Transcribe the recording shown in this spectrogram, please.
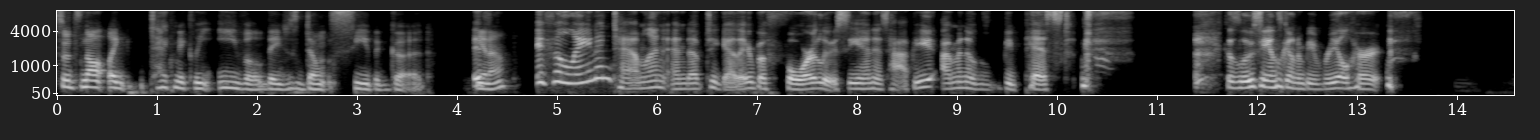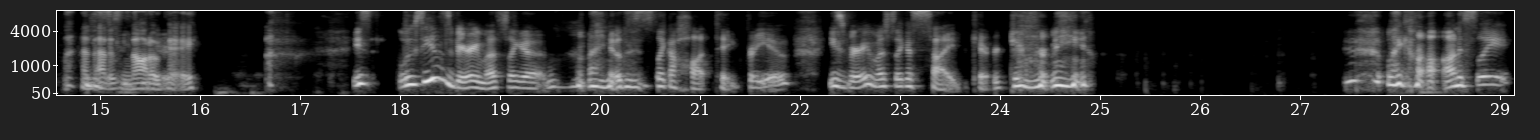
So it's not like technically evil; they just don't see the good. If, you know, if Elain and Tamlin end up together before Lucien is happy, I'm gonna be pissed because Lucien's gonna be real hurt, and that is not okay. He's Lucien's very much like a I know this is like a hot take for you. He's very much like a side character for me. like honestly,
